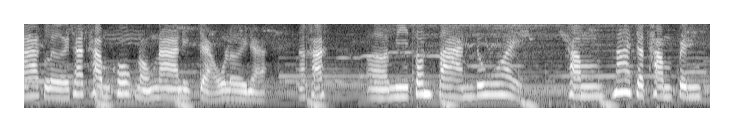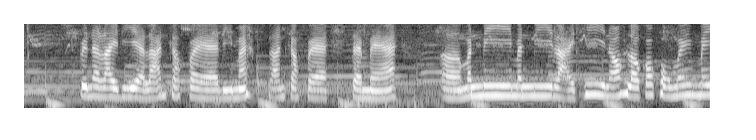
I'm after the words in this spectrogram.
มากเลย ถ้าทำโคกหนองนานี่แจ๋วเลยเนี่ยนะคะมีต้นตาลด้วยทำน่าจะทำเป็นเป็นอะไรดีอะร้านกาแฟดีไหมร้านกาแฟแต่แหมมันมีมันมีหลายที่เนาะเราก็คงไม่ไม่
